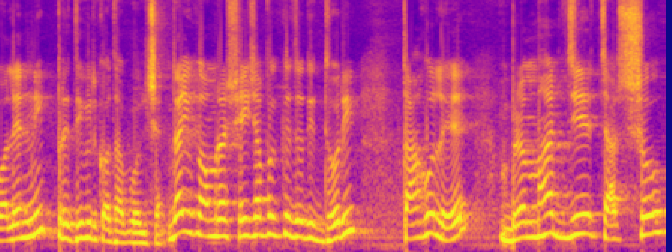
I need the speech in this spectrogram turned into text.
বলেননি, পৃথিবীর কথা বলছেন। যাই হোক, আমরা সেই সাপেক্ষে যদি ধরি, তাহলে ব্রহ্মার যে চারশো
